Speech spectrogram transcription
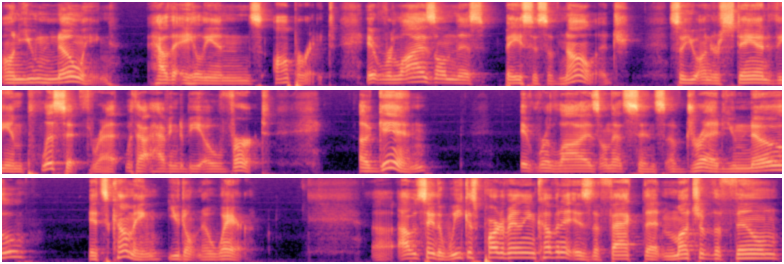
on you knowing how the aliens operate. It relies on this basis of knowledge so you understand the implicit threat without having to be overt. Again, it relies on that sense of dread. You know it's coming, you don't know where. Uh, I would say the weakest part of Alien Covenant is the fact that much of the film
